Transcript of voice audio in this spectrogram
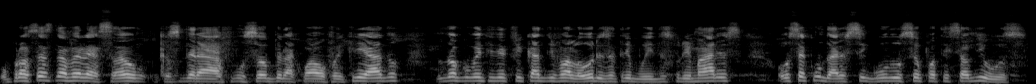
O processo de avaliação considerar a função pela qual foi criado no documento identificado de valores atribuídos primários ou secundários segundo o seu potencial de uso.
